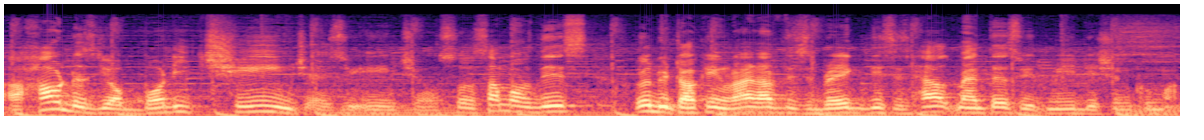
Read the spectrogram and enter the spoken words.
uh, how does your body change as you age? So some of this we'll be talking right after this break. This is Health Matters with me, Dishen Kumar.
